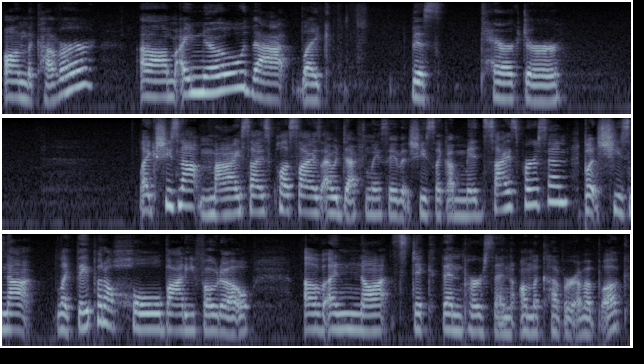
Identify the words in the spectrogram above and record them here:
on the cover. Um, I know that like this character, like she's not my size plus size. I would definitely say that she's like a mid-size person, but she's not like they put a whole body photo of a not stick thin person on the cover of a book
